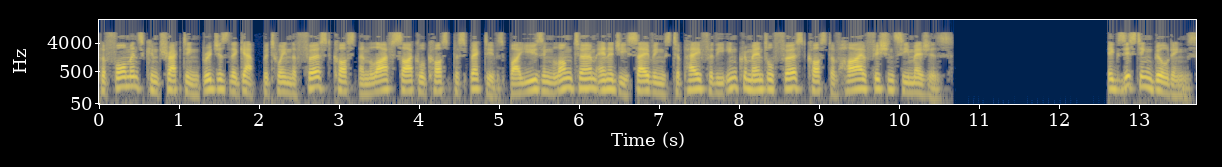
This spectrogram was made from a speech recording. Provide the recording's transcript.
performance contracting bridges the gap between the first cost and life cycle cost perspectives by using long-term energy savings to pay for the incremental first cost of high-efficiency measures. Existing buildings,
